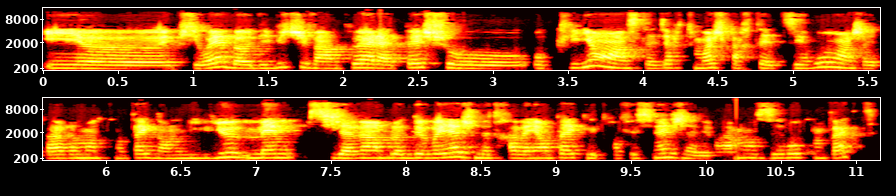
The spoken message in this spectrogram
Et, euh, et puis, ouais, bah, au début, tu vas un peu à la pêche aux, clients. Hein. C'est-à-dire que moi, je partais de zéro. Hein. J'avais pas vraiment de contact dans le milieu. Même si j'avais un blog de voyage, ne travaillant pas avec les professionnels, j'avais vraiment zéro contact.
